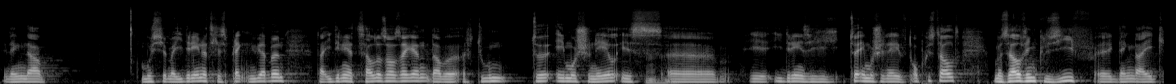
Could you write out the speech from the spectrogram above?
Ik denk dat moest je met iedereen het gesprek nu hebben, dat iedereen hetzelfde zou zeggen, dat we er toen te emotioneel is, uh, iedereen zich te emotioneel heeft opgesteld, mezelf inclusief. ik denk dat ik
